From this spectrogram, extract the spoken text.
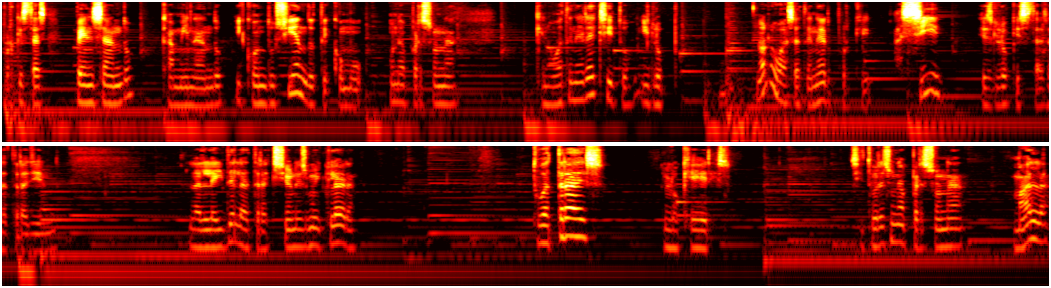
Porque estás pensando, caminando y conduciéndote como una persona que no va a tener éxito y lo, no lo vas a tener porque así es lo que estás atrayendo. La ley de la atracción es muy clara. Tú atraes lo que eres. Si tú eres una persona mala,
